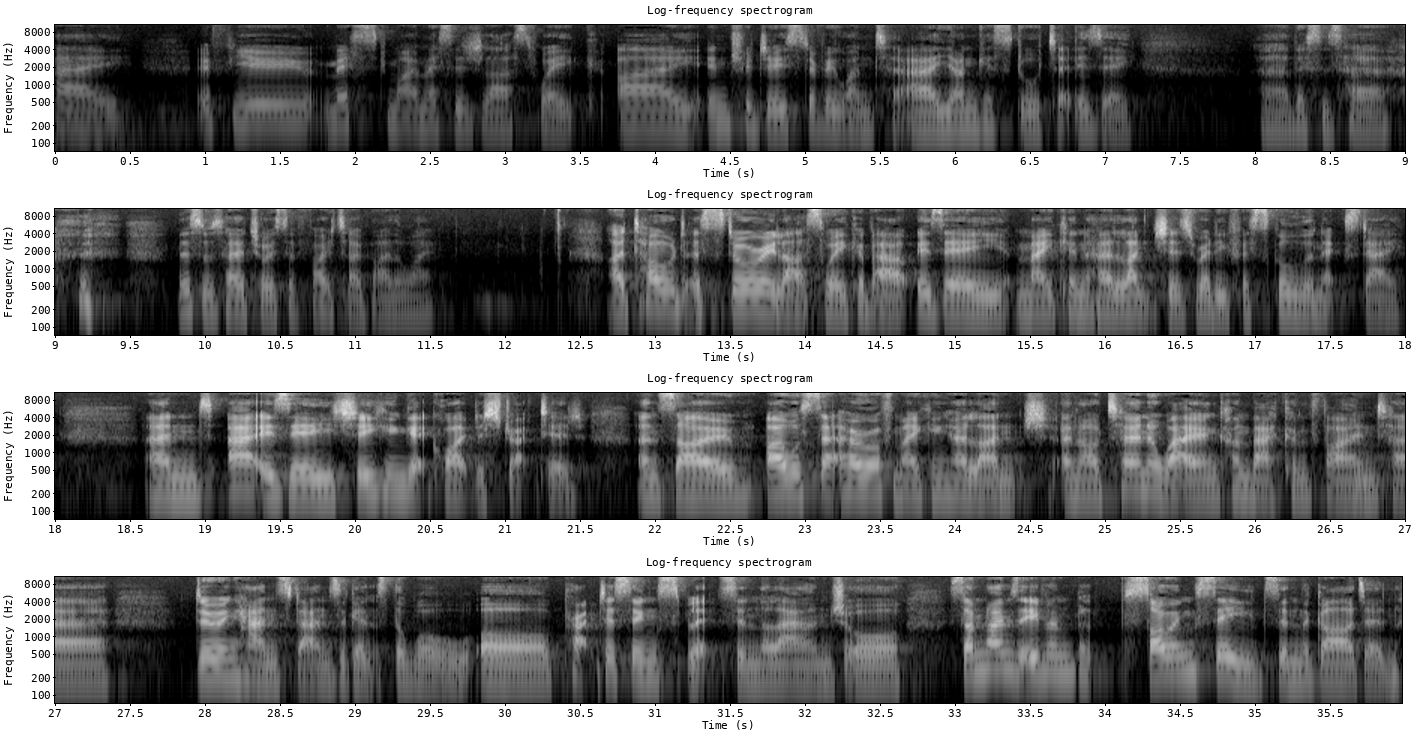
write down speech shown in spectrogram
Hey, if you missed my message last week, I introduced everyone to our youngest daughter, Izzy. Uh, this is her. this was her choice of photo, by the way. I told a story last week about Izzy making her lunches ready for school the next day. And at Izzy, she can get quite distracted. And so I will set her off making her lunch, and I'll turn away and come back and find her doing handstands against the wall or practicing splits in the lounge or sometimes even sowing seeds in the garden.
